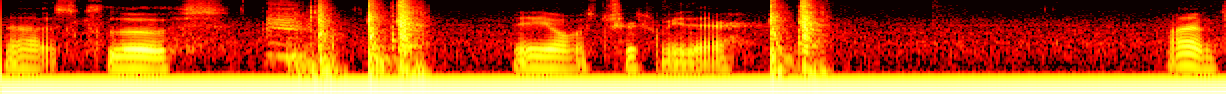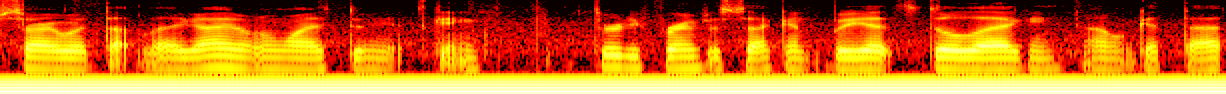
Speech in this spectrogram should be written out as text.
That was close. He almost tricked me there. I'm sorry with that lag. I don't know why it's doing it. It's getting 30 frames a second, but yet it's still lagging. I don't get that.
